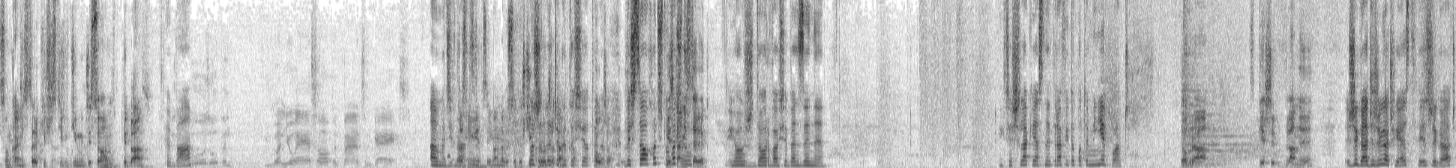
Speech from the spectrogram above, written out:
Są kanisterki, wszystkie widzimy gdzie są, chyba. Chyba. Ale ma dziwne Teraz mniej akcje. więcej mam na wysokości Boże, krocza dlaczego tanka. to się od tego... Kołcza. Wiesz co, chodź tu, Jest chodź tu. kanisterek. Już, dorwał się benzyny. Jak cię szlak jasny trafi, to potem mi nie płacz. Dobra. Spieszy wlany. Żygacz, żygacz jest, jest żygacz.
